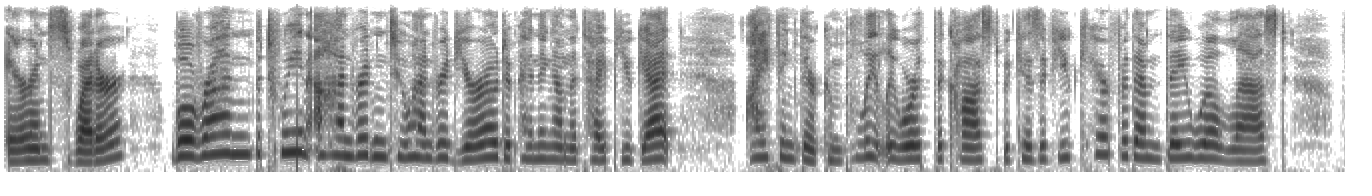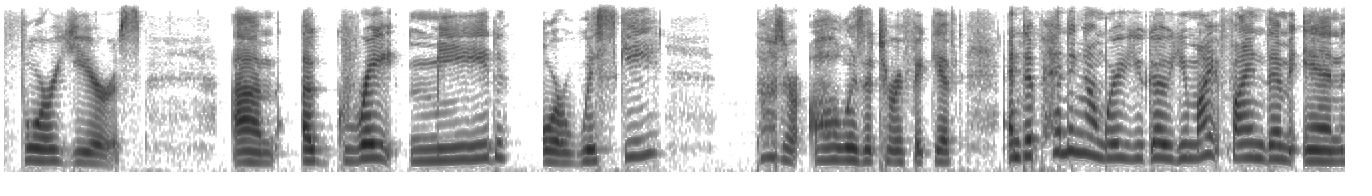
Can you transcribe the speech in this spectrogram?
Aran sweater will run between 100 and 200 euro depending on the type you get. I think they're completely worth the cost because if you care for them, they will last for years. Um, a great mead or whiskey, those are always a terrific gift. And depending on where you go, you might find them in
